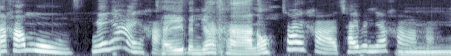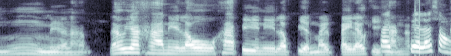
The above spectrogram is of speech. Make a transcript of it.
นะคะ มุงง่ายๆค่ะ ใช้เป็นหญ้าคาเนาะใช่ค่ะ ใช้เป็นหญ้าคาค่ะอืมเนี่ยนะครับ แล้วหญ้าคานี่เราห้าปีนี่เราเปลี่ยนมาไปแล้วกี่ไปครั้งครับเปลี่ยนแล้วสอง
